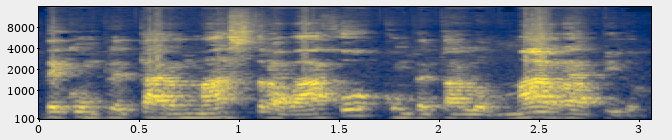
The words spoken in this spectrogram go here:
de completar más trabajo, completarlo más rápido.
